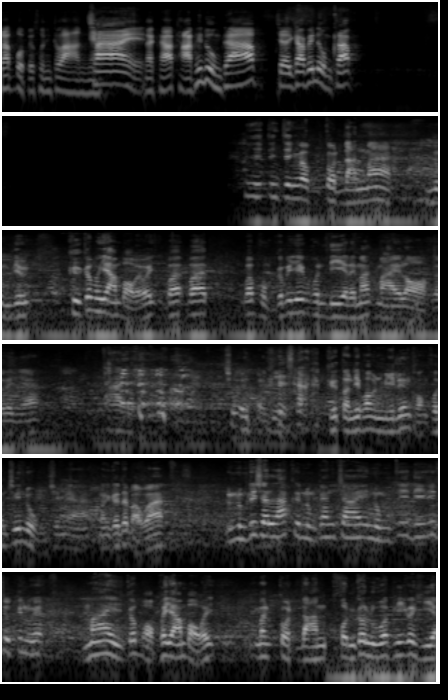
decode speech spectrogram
รับบทเป็นคนกลางไงใช่ นะครับถามพี่หนุ่มครับ เชิญครับพี่หนุ่มครับจริงๆแบบกดดันมากหนุ่มเดียวคือก็พยายามบอกไปว่าว่าว่าว่าผมก็ไม่ใช่คนดีอะไรมากมายหรอกอะไรเงี้ยใช่ช่วยหน่อยดิคือตอนนี้พอมันมีเรื่องของคนชื่อหนุ่มใช่ไหมฮะมันก็จะแบบว่า หนุ่มที่ฉันรักคือหนุ่มกัญชัยหนุ่มที่ดีที่สุดคือหนุ่มเนี่ไม่ก็บอกพยายามบอกว่ามันกดดันคนก็รู้ว่าพี่ก็เฮีย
